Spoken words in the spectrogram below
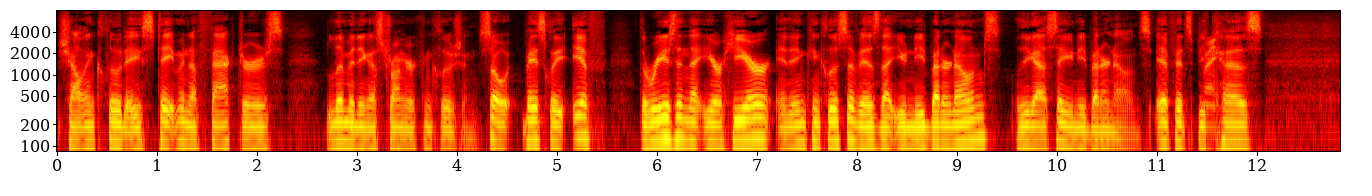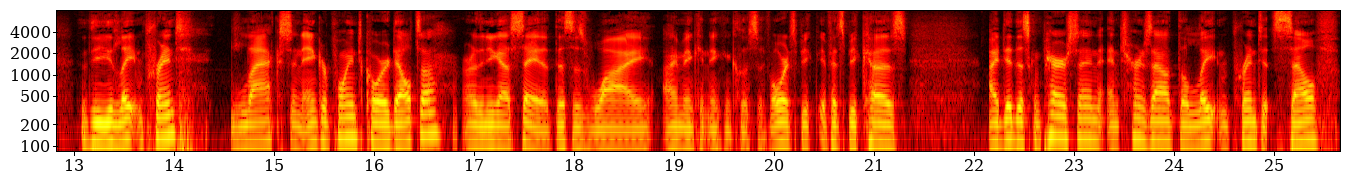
shall include a statement of factors limiting a stronger conclusion. So basically, if the reason that you're here and inconclusive is that you need better knowns, well, you got to say you need better knowns. If it's Right. because the latent print lacks an anchor point core delta, or then you got to say that this is why I'm inc- inconclusive. Or it's be- if it's because I did this comparison and turns out the latent print itself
